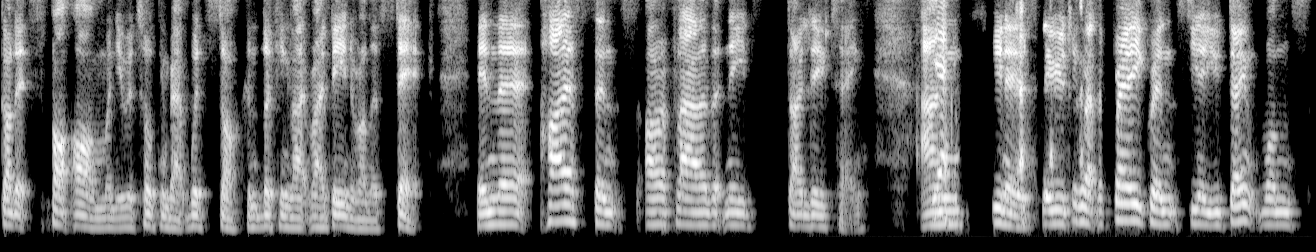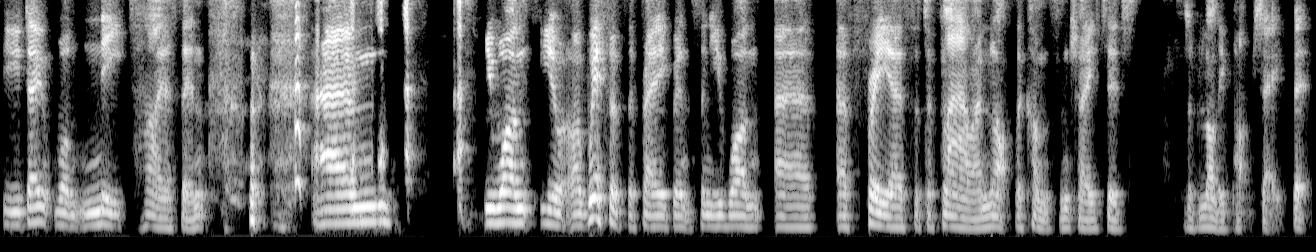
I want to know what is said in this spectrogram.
got it spot on when you were talking about Woodstock and looking like Ribena on a stick. In the hyacinths are a flower that needs diluting. And yeah. you know so you're talking about the fragrance you know you don't want you don't want neat hyacinth um you want you know a whiff of the fragrance and you want a, a freer sort of flower not the concentrated sort of lollipop shape. But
